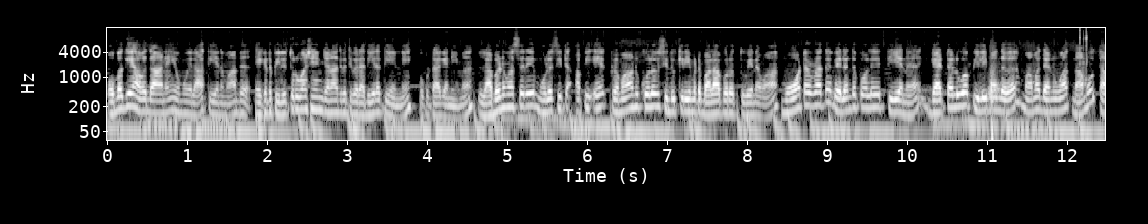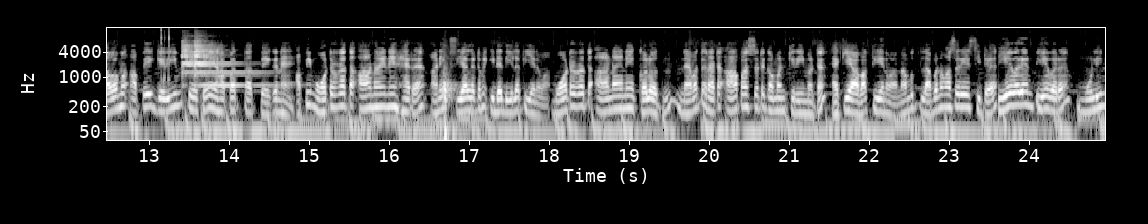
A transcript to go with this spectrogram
ඔබගේ අවධානය යොමු වෙලා තියෙනවාද? ඒකට පිළි පිළිතුරු වශයෙන් ජනාධිපතිවර දීලා තියෙන්නේ උපුටා ගැනීම. ලබන වසරේ මුල සිට අපි ඒ ක්‍රමාණුකූලව සිදු කිරීමට බලාපොරොත්තු වෙනවා. මෝටර් රථ වෙළඳ පොලේ තියෙන ගැටලුව පිළිබඳව මම දැනුවත් නමුත් තවම අපේ ගෙවීම් ශේෂය යහපත් තත්වයක නැහැ. අපි මෝටර් රථ ආනයනය හැර අනෙක් සියල්ලටම ඉඩ දීලා තියෙනවා. මෝටර් රථ ආනයනය කළොත් නැවත රට ආපස්සට ගමන් කිරීමට හැකියාවක් තියෙනවා. නමුත් ලබන වසරේ සිට පියවරෙන් පියවර මුලින්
